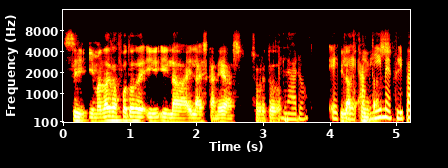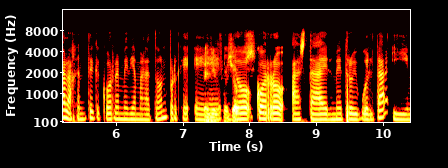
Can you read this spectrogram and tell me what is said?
sí, y mandas la foto de, y, y la, y la escaneas, sobre todo, Claro, eh, y la que a mí me flipa la gente que corre media maratón porque eh, yo corro hasta el metro y vuelta y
